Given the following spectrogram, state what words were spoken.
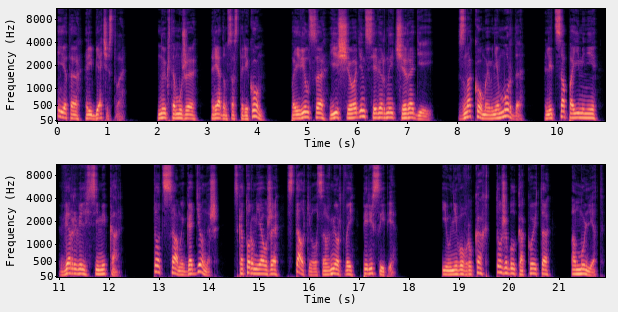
и это ребячество. Ну и к тому же рядом со стариком появился еще один северный чародей, знакомая мне морда лица по имени Вервель Семикар. Тот самый гаденыш, с которым я уже сталкивался в мертвой пересыпе. И у него в руках тоже был какой-то амулет,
